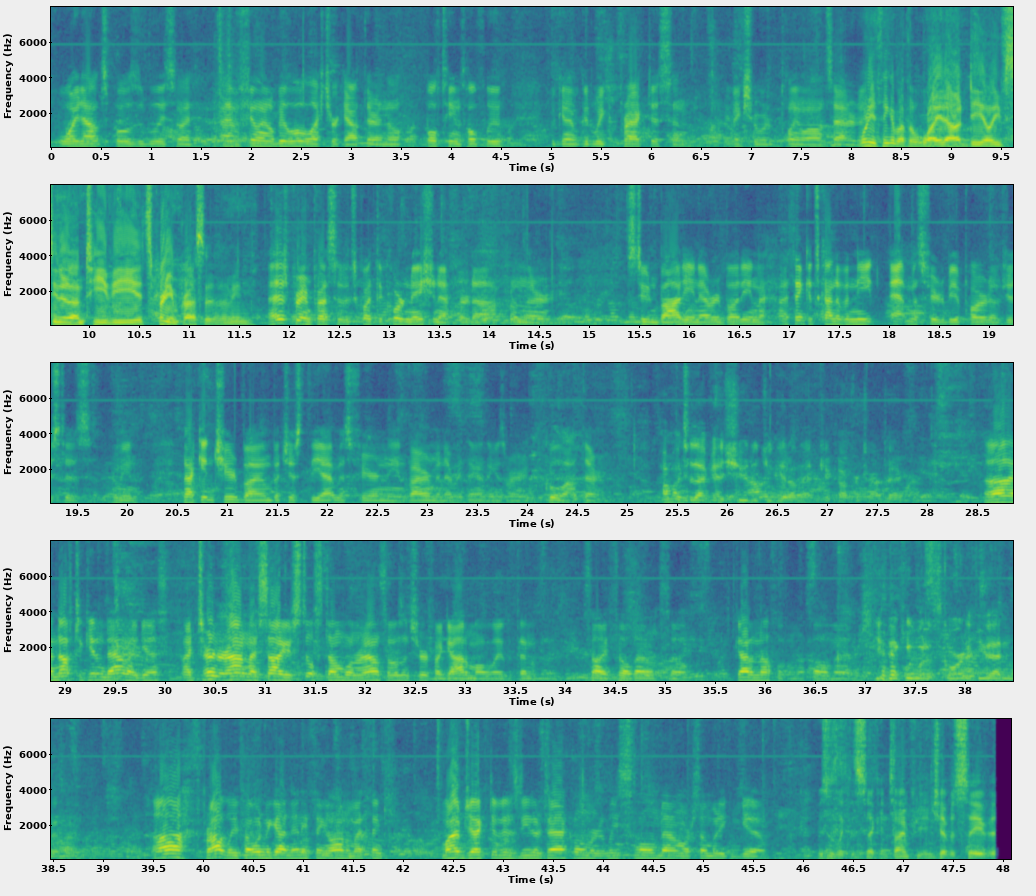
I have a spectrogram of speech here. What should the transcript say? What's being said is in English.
white out supposedly, so I, I have a feeling it'll be a little electric out there, and they'll, both teams hopefully we can have a good week of practice and make sure we're playing well on Saturday. What do you think about the whiteout deal? You've seen it on TV. It's pretty impressive. I mean, That is pretty impressive. It's quite the coordination effort uh, from their student body and everybody, and I think it's kind of a neat atmosphere to be a part of. Just as I mean, not getting cheered by them, but just the atmosphere and the environment, everything. I think is very cool out there. How much of that guy's shoe did you get on that kickoff return tackle? Uh, enough to get him down, I guess. I turned around and I saw he was still stumbling around, so I wasn't sure if I got him all the way, but then I saw he fell down, so got enough of him. That's all that matters. Do you think he would have scored if you hadn't been there? Uh, probably if I wouldn't have gotten anything on him. I think my objective is to either tackle him or at least slow him down where somebody can get him. This is like the second time for you. Didn't you have a save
